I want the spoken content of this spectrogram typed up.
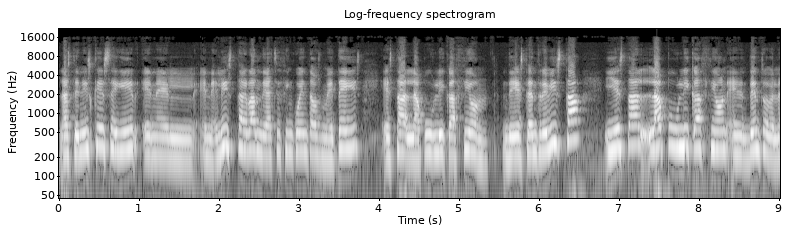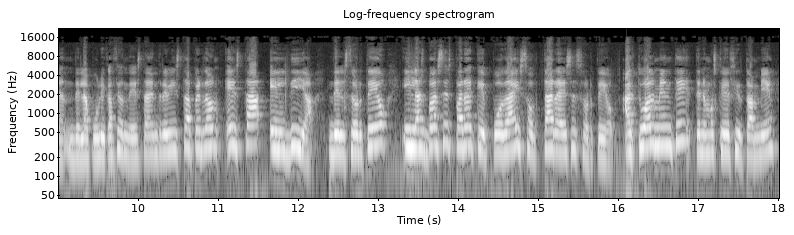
las tenéis que seguir en el, en el Instagram de H50, os metéis, está la publicación de esta entrevista y está la publicación, dentro de la, publicación de esta entrevista, perdón, está el día del sorteo y las bases para que podáis optar a ese sorteo. Actualmente tenemos que decir también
